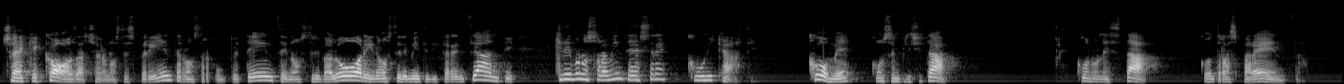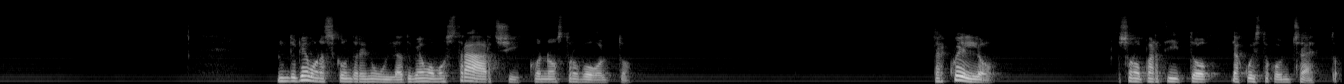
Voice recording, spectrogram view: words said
Cioè che cosa? C'è la nostra esperienza, la nostra competenza, i nostri valori, i nostri elementi differenzianti, che devono solamente essere comunicati. Come? Con semplicità, con onestà, con trasparenza. Non dobbiamo nascondere nulla, dobbiamo mostrarci col nostro volto. Per quello sono partito da questo concetto.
